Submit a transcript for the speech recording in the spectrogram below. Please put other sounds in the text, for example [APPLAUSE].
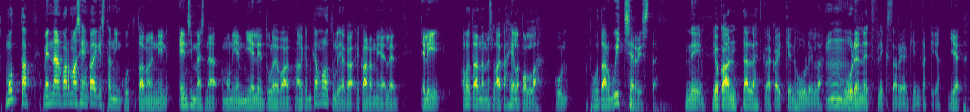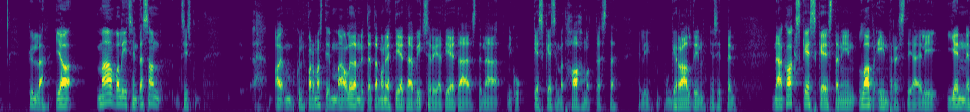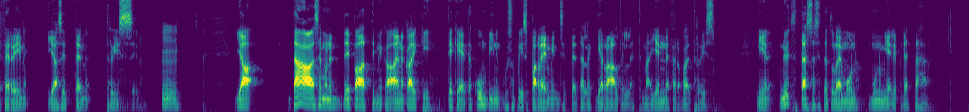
Mutta mennään varmaan siihen kaikista niin kuin, tota noin, niin ensimmäisenä monien mieleen tulevaan, ainakin mikä mulla tuli aika ekana mieleen. Eli aloitetaan tämmöisellä aika helpolla, kun puhutaan Witcheristä. Niin, joka on nyt tällä hetkellä kaikkien huulilla mm. uuden Netflix-sarjankin takia. Jep, kyllä. Ja mä valitsin, tässä on siis, äh, kyllä varmasti mä oletan nyt, että monet tietää Witcheria ja tietää sitten nämä niin kuin keskeisimmät hahmot tästä, eli Geraltin ja sitten nämä kaksi keskeistä niin love interestia, eli Jenneferin ja sitten Trissin. Mm. Ja tämä on semmoinen debaatti, mikä aina kaikki tekee, että kumpi niin sopisi paremmin sitten tälle Geraltille, tämä Jennefer vai Triss. Niin nyt tässä sitten tulee mun, mun mielipide tähän.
